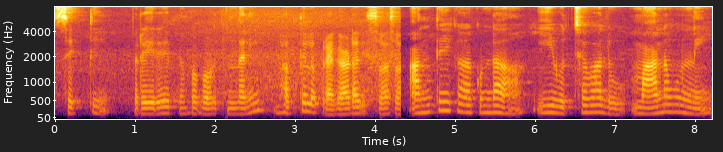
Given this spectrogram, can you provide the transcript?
శక్తి ప్రేరేపింపబడుతుందని భక్తుల ప్రగాఢ విశ్వాసం. అంతేకాకుండా ఈ ఉత్సవాలు మానవుల్ని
